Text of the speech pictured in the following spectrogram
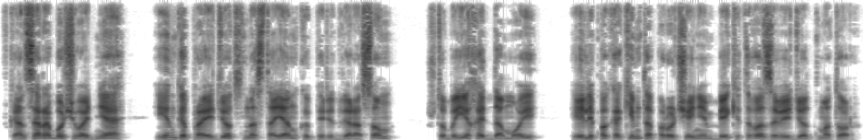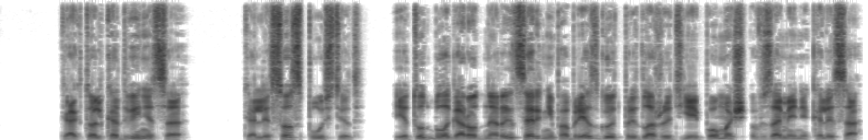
В конце рабочего дня Инга пройдет на стоянку перед Веросом чтобы ехать домой или по каким-то поручениям Бекетова заведет мотор. Как только двинется, колесо спустит, и тут благородный рыцарь не побрезгует предложить ей помощь в замене колеса.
